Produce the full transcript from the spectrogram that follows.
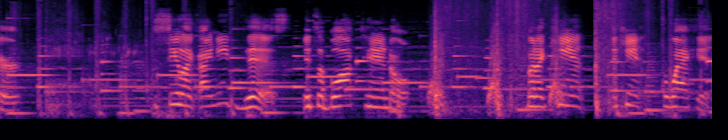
Here. See, like, I need this. It's a blocked handle. But I can't, I can't thwack it.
